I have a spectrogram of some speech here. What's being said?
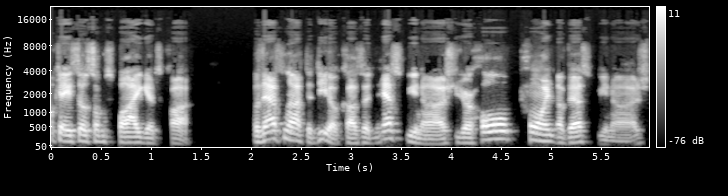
Okay, so some spy gets caught. But that's not the deal because in espionage, your whole point of espionage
